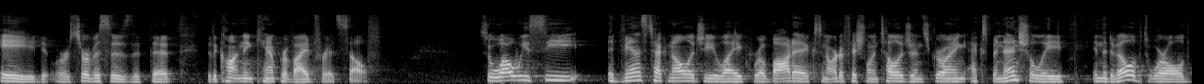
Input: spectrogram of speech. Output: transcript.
aid or services that the, that the continent can't provide for itself. So while we see advanced technology like robotics and artificial intelligence growing exponentially in the developed world,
